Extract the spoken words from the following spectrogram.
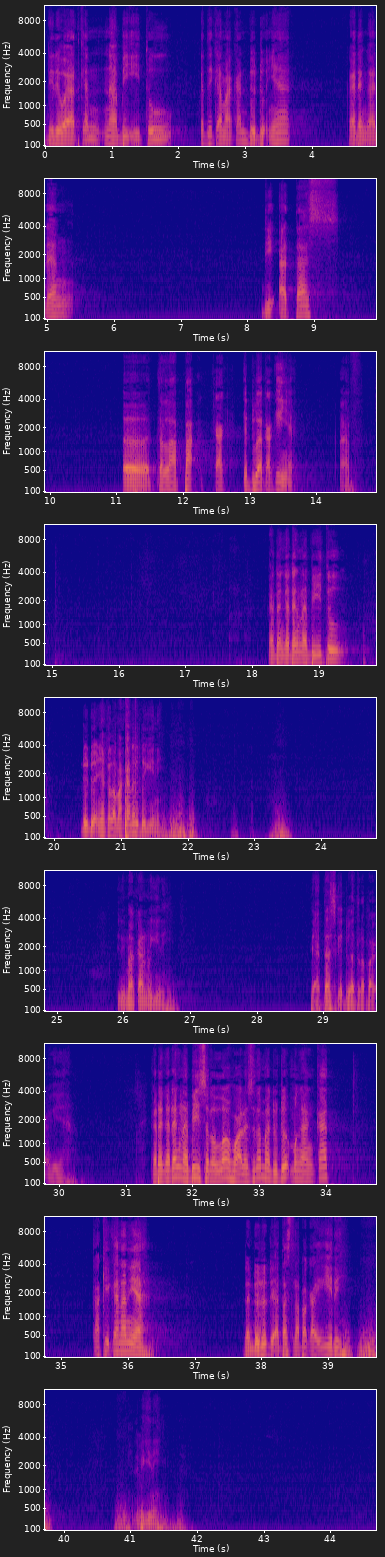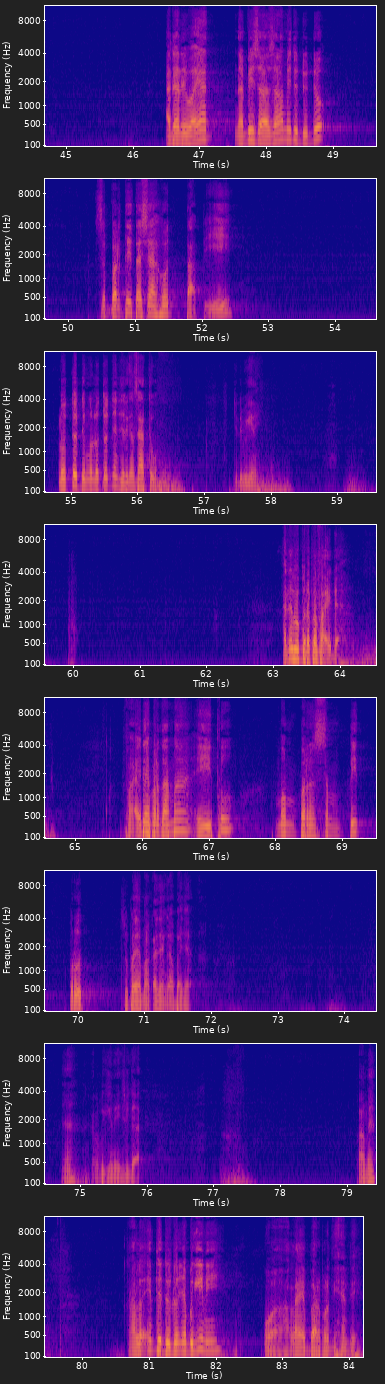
diriwayatkan Nabi itu ketika makan duduknya kadang-kadang di atas uh, telapak kaki, kedua kakinya. Maaf. Kadang-kadang Nabi itu duduknya kalau makan itu begini. Jadi makan begini. Di atas kedua telapak kakinya. Kadang-kadang Nabi Shallallahu Alaihi Wasallam duduk mengangkat kaki kanannya dan duduk di atas telapak kaki kiri. Jadi begini. Ada riwayat Nabi SAW itu duduk seperti tasyahud tapi lutut dengan lututnya jadikan satu. Jadi begini. Ada beberapa faedah. Faedah pertama yaitu mempersempit perut supaya makannya nggak banyak. Ya, kalau begini juga. Paham ya? Kalau inti duduknya begini, wah lebar perutnya ente.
